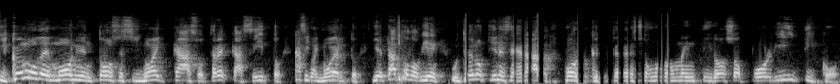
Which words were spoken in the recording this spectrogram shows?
¿Y cómo demonio entonces, si no hay casos, tres casitos, casi no hay muertos, y está todo bien, usted no tiene cerrado porque ustedes son unos mentirosos políticos.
